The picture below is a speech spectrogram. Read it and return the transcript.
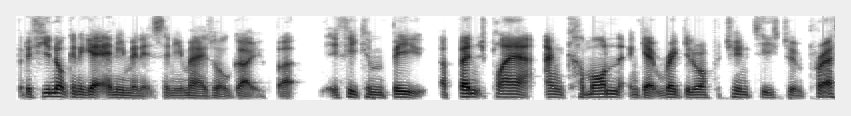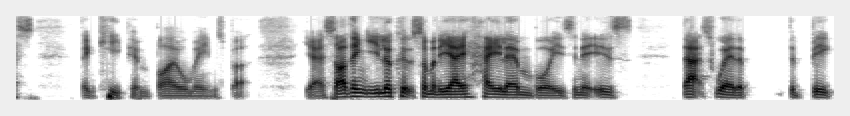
but if you're not going to get any minutes, then you may as well go. But if he can be a bench player and come on and get regular opportunities to impress, then keep him by all means. But yeah, so I think you look at some of the A Hale End boys, and it is that's where the, the big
